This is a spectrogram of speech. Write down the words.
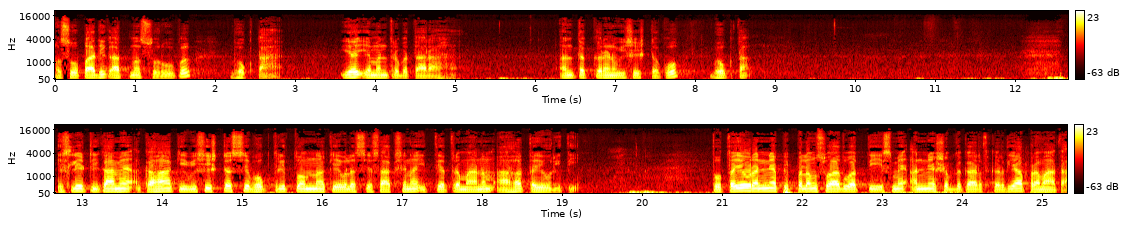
और सोपाधिक आत्मस्वरूप भोक्ता है। यह यह मंत्र बता रहा है। अंतकरण विशिष्ट को भोक्ता। इसलिए टीका में कहा कि विशिष्ट से भोक्तृत्व न केवल से साक्षिण इत्यत्र आह तयोरीति। तो तयोर अन्य पिप्पलम स्वादु अति इसमें अन्य शब्द का अर्थ कर दिया प्रमाता।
